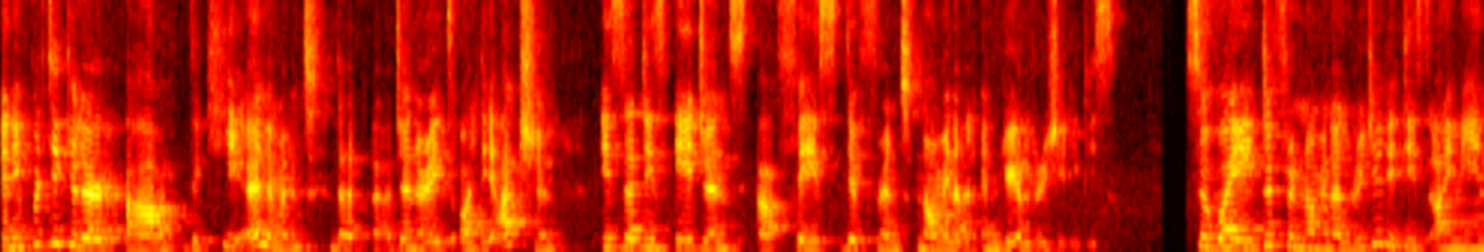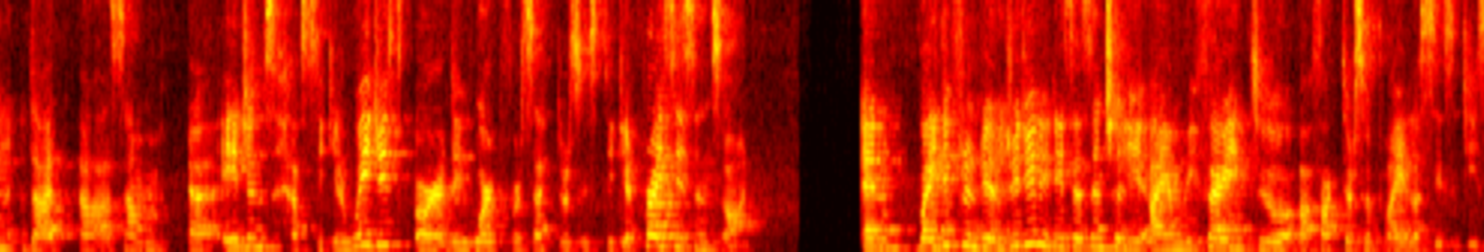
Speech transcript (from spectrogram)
And in particular, um, the key element that uh, generates all the action is that these agents uh, face different nominal and real rigidities. So by different nominal rigidities, I mean that uh, some uh, agents have stickier wages or they work for sectors with stickier prices and so on. And by different real rigidities, essentially, I am referring to uh, factor supply elasticities.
